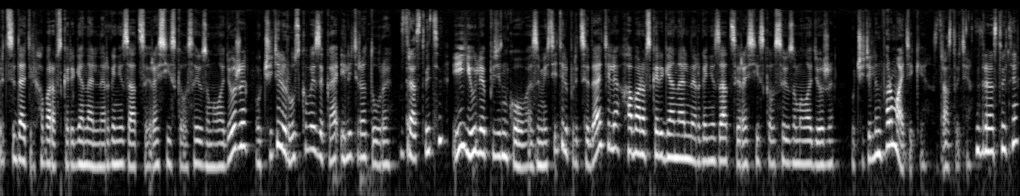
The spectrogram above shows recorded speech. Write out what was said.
председатель Хабаровской региональной организации Российского союза молодежи, учитель русского языка и литературы. Здравствуйте. И Юлия Пузенкова, заместитель председателя Хабаровской региональной организации Российского союза молодежи, учитель информатики. Здравствуйте. Здравствуйте.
